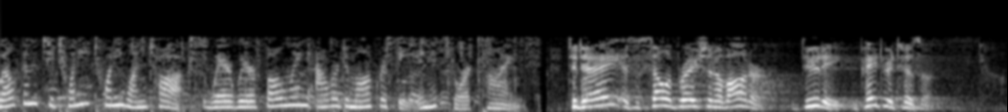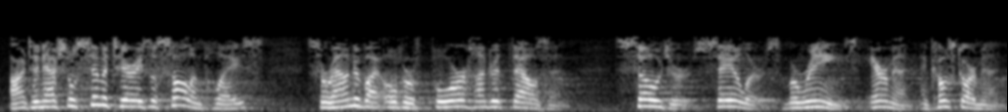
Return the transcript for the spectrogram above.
Welcome to 2021 Talks, where we're following our democracy in historic times. Today is a celebration of honor, duty, and patriotism. Our international cemetery is a solemn place surrounded by over 400,000 soldiers, sailors, Marines, airmen, and Coast Guard men,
